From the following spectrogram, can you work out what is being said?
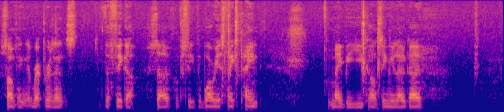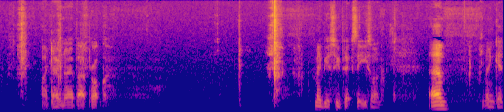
something that represents the figure. So obviously the Warriors face paint Maybe you can't see me logo. I don't know about Brock. Maybe a Suplex City sign. Um, and again,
